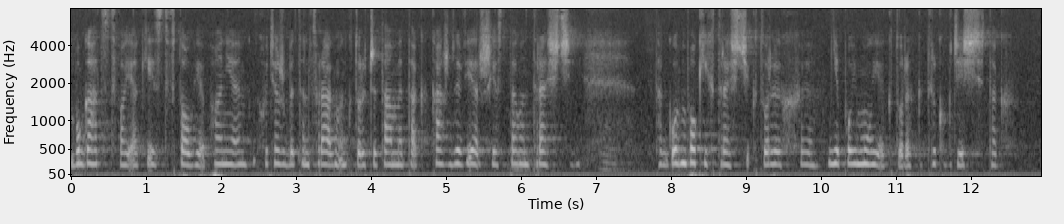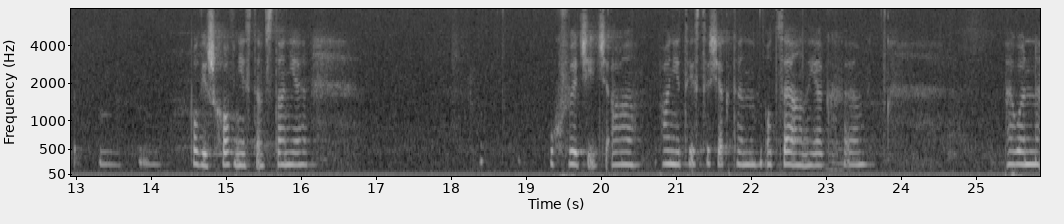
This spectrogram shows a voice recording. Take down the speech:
bogactwa, jakie jest w Tobie. Panie, chociażby ten fragment, który czytamy, tak każdy wiersz jest pełen treści tak głębokich treści, których e, nie pojmuję, których tylko gdzieś tak mm, powierzchownie jestem w stanie uchwycić, a Panie, Ty jesteś jak ten ocean, jak e, pełen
